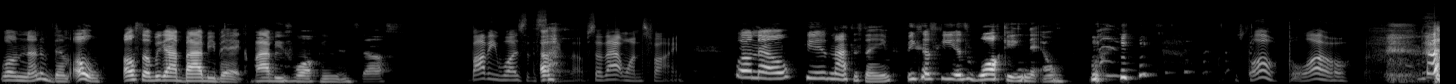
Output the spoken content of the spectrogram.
well, none of them. Oh, also we got Bobby back. Bobby's walking and stuff. Bobby was the same though, so that one's fine. Well, no, he is not the same because he is walking now. Low blow.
